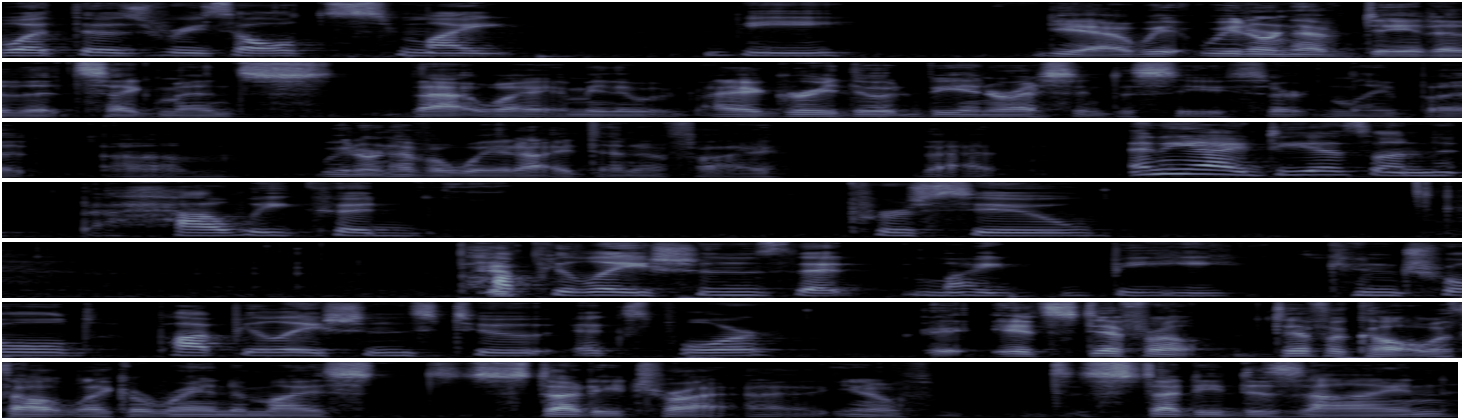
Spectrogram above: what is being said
what those results might be? Yeah, we, we don't have data that segments that way. I mean, would, I agree that would be interesting to see, certainly, but um, we don't have a way to identify that. Any ideas on how we could pursue populations it, that might be controlled populations to explore? It's different, difficult without like a randomized study, try, uh, you know, study design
